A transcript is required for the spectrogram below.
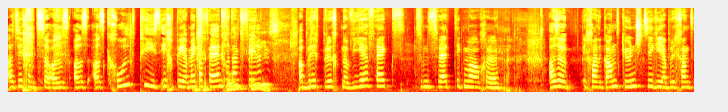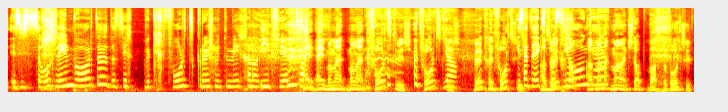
Also ich finde so als, als, als Kultpiece, ich bin ja mega Fan von dem Film, Kultpiece. Aber ich bräuchte noch VFX, um es fertig zu machen. Also ich habe ganz günstige, aber ich kann, es ist so schlimm geworden, dass ich wirklich Furzgeräusch mit dem Micha noch eingefügt habe. Hey, hey, Moment, Moment. Furzgeräusch. Furzgeräusch. Ja. Wirklich, Furzgeräusch. Es hat eine Also wirklich Explosion gegeben. Moment, Moment, stopp. Was für Furzgeräusch?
